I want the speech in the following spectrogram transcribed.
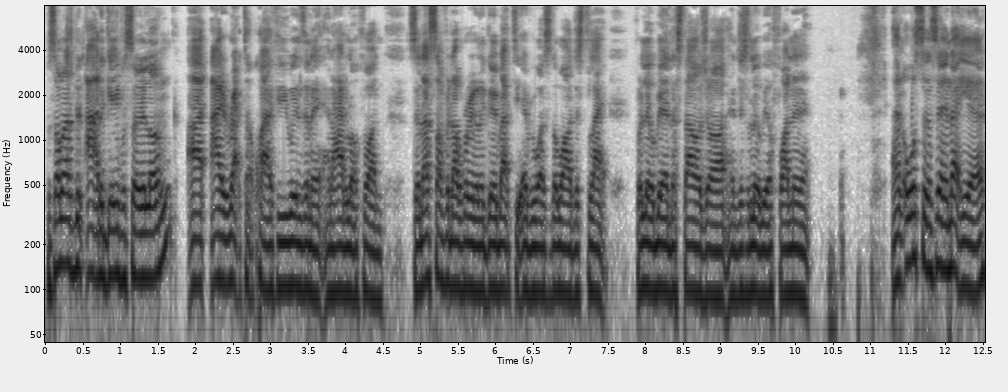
for someone that's been out of the game for so long, I, I racked up quite a few wins in it and I had a lot of fun. So that's something I'm probably going to go back to every once in a while, just to like, for a little bit of nostalgia and just a little bit of fun in it. And also in saying that, yeah,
